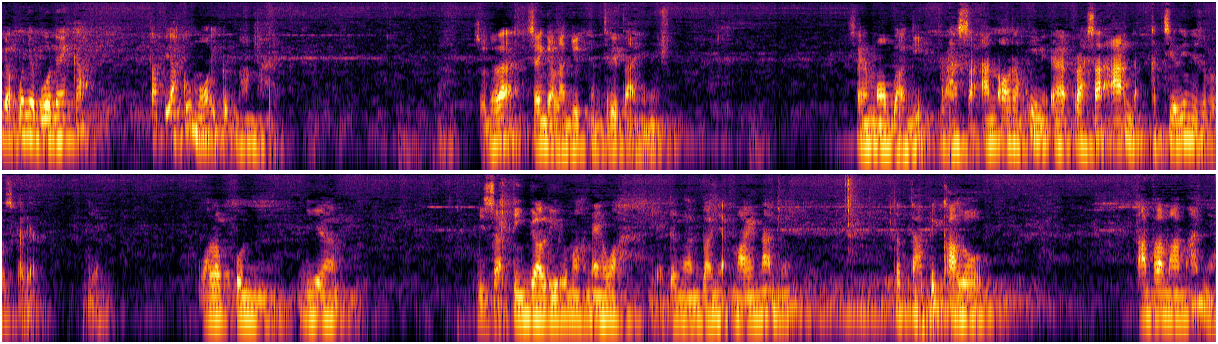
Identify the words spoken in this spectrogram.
nggak punya boneka, tapi aku mau ikut mama. Nah, saudara, saya nggak lanjutkan cerita ini. Saya mau bagi perasaan orang ini, eh, perasaan kecil ini saudara sekalian. Ya. Walaupun dia bisa tinggal di rumah mewah ya dengan banyak mainan ya, tetapi kalau tanpa mamanya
